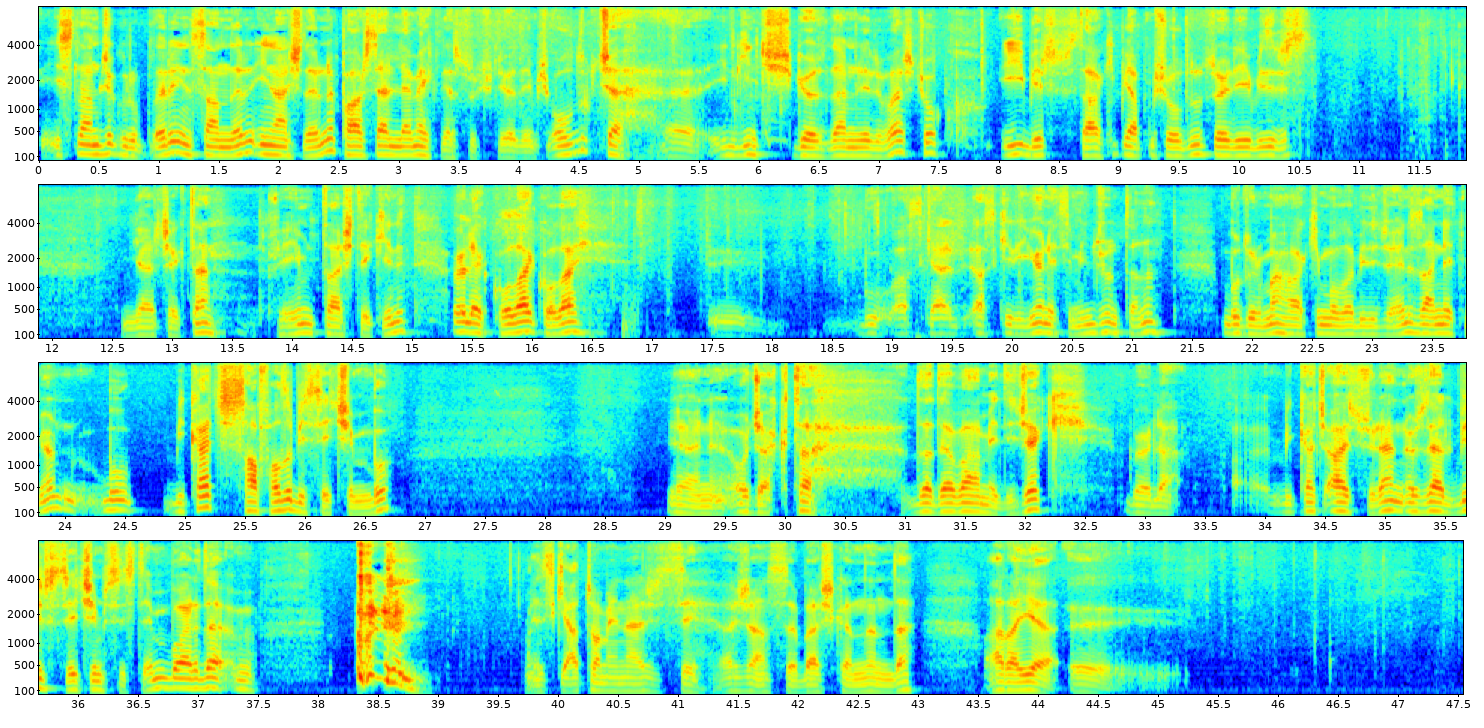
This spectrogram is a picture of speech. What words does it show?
İslamcı grupları insanların inançlarını parsellemekle suçluyor demiş. Oldukça e, ilginç gözlemleri var. Çok iyi bir takip yapmış olduğunu söyleyebiliriz. Gerçekten Fehim Taştekin'in öyle kolay kolay e, bu asker askeri yönetimin juntanın bu duruma hakim olabileceğini zannetmiyorum. Bu birkaç safhalı bir seçim bu. Yani Ocak'ta da devam edecek böyle birkaç ay süren özel bir seçim sistemi. Bu arada eski Atom Enerjisi Ajansı Başkanı'nın da araya e,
